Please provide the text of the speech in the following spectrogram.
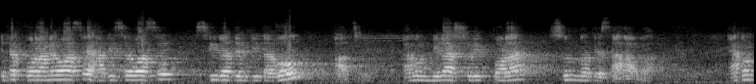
এটা কোরআনেও আছে, হাদিসেও আছে, সিরাতের কিতাবও আছে। এবং মিলাদ শরীফ পড়া সুন্নতে সাহাবা। এখন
